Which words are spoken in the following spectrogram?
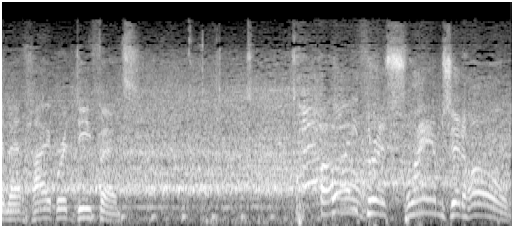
In that hybrid defense. Oh. slams it home.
